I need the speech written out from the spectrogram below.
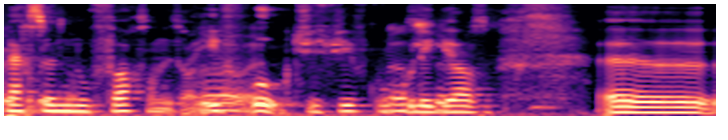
personne nous force en disant il faut que tu suives Coucou les girls. Euh,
